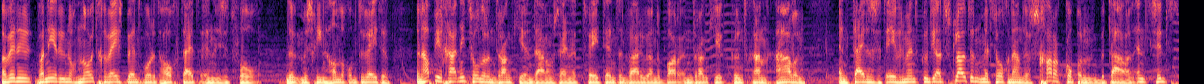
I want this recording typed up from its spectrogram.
maar wanneer u, nog nooit geweest bent, wordt het hoog tijd... en is het volgende misschien handig om te weten. Een hapje gaat niet zonder een drankje... en daarom zijn er twee tenten waar u aan de bar een drankje kunt gaan halen. En tijdens het evenement kunt u uitsluitend met zogenaamde scharrekoppen betalen. En sinds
